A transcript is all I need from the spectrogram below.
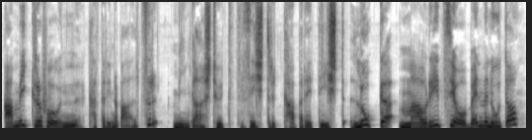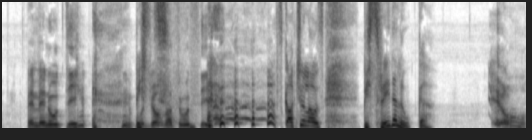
Am Mikrofon Katharina Balzer. Mein Gast heute das ist der Kabarettist Luca Maurizio. Benvenuto. Benvenuti. Buongiorno a tutti. es geht schon los. Bist du zufrieden, Luca? Ja,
